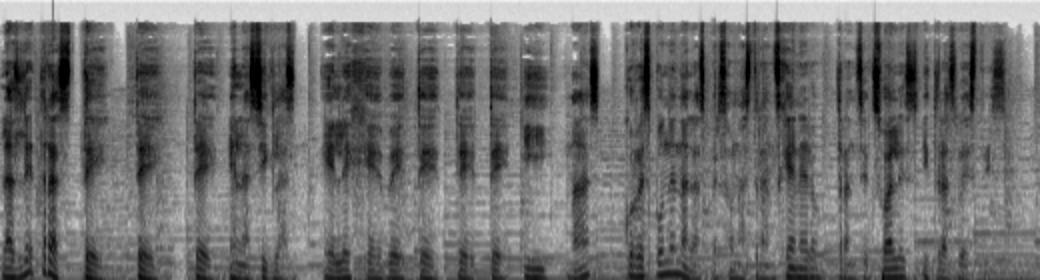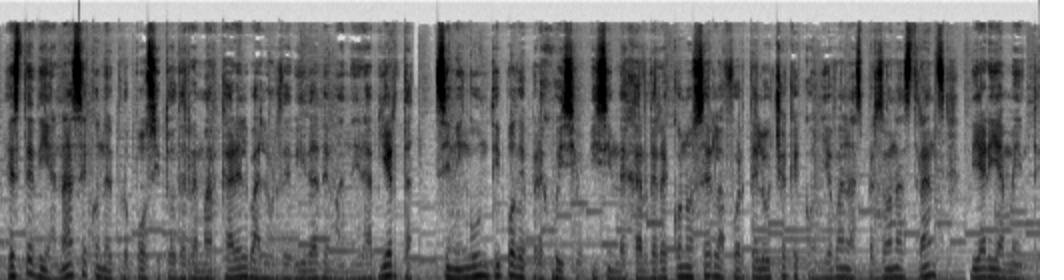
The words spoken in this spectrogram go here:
Las letras T, T, T en las siglas LGBTTI corresponden a las personas transgénero, transexuales y transvestis. Este día nace con el propósito de remarcar el valor de vida de manera abierta, sin ningún tipo de prejuicio y sin dejar de reconocer la fuerte lucha que conllevan las personas trans diariamente.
